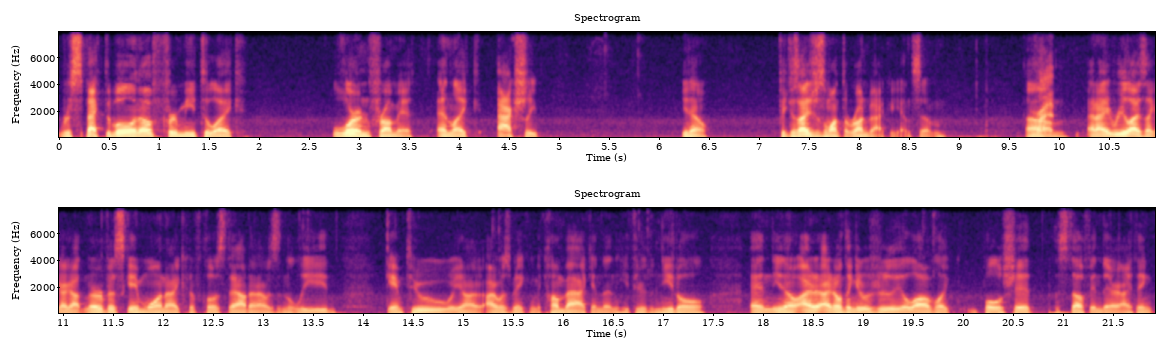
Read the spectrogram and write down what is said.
respectable enough for me to like learn from it and like actually you know because I just want the run back against him. Um, Right. And I realized like I got nervous game one. I could have closed it out, and I was in the lead. Game two, you know, I was making the comeback, and then he threw the needle. And you know, I, I don't think it was really a lot of like bullshit stuff in there. I think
